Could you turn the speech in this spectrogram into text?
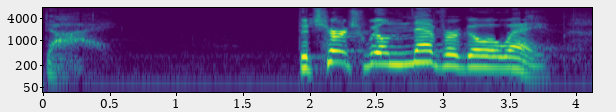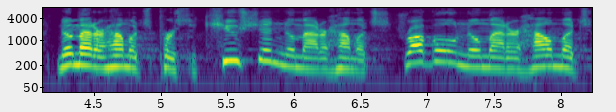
die. The church will never go away no matter how much persecution, no matter how much struggle, no matter how much,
